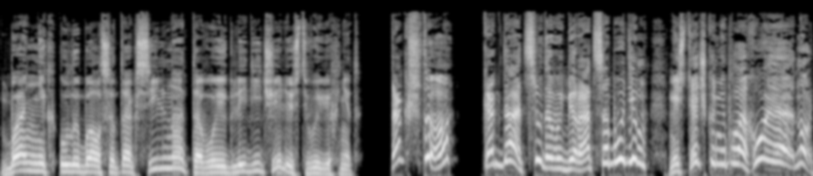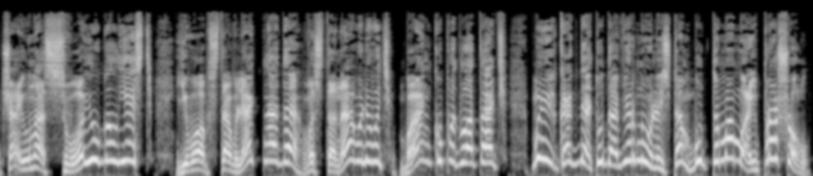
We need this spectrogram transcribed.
Банник улыбался так сильно, того и гляди, челюсть вывихнет. «Так что, когда отсюда выбираться будем? Местечко неплохое, но чай у нас свой угол есть. Его обставлять надо, восстанавливать, баньку подлатать. Мы, когда туда вернулись, там будто мамай прошел».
